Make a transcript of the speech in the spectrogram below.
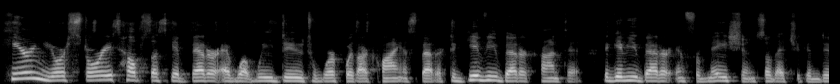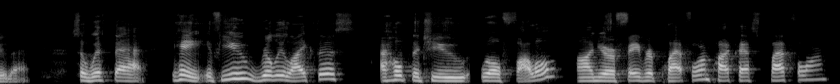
hearing your stories helps us get better at what we do to work with our clients better, to give you better content, to give you better information so that you can do that. So, with that, hey, if you really like this, I hope that you will follow on your favorite platform, podcast platform.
